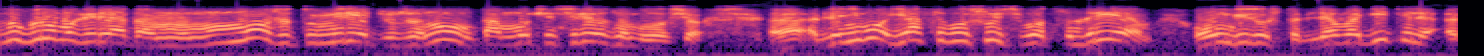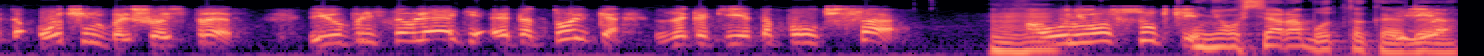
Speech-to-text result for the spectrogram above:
ну, грубо говоря, там, может умереть уже, ну, там очень серьезно было все. Э, для него, я соглашусь вот с Андреем, он говорил, что для водителя это очень большой стресс. И вы представляете, это только за какие-то полчаса. Угу. А у него сутки. У него вся работа такая, и, да.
